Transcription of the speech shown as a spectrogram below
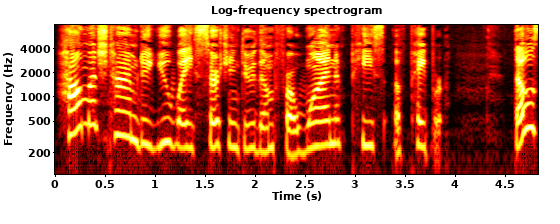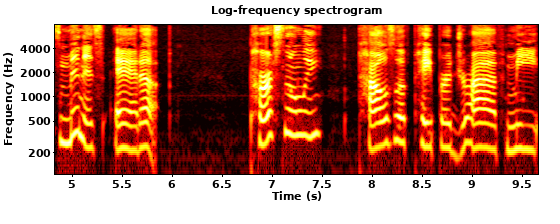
How much time do you waste searching through them for one piece of paper? Those minutes add up. Personally, piles of paper drive me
